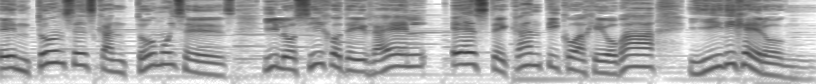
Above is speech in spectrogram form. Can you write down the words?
Entonces cantó Moisés y los hijos de Israel este cántico a Jehová y dijeron,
